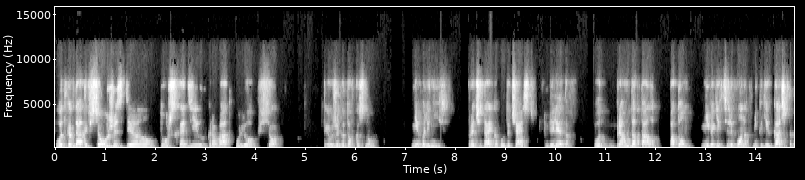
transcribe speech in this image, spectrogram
Вот когда ты все уже сделал, душ сходил, в кроватку лег, все, ты уже готов ко сну, не поленись. Прочитай какую-то часть билетов, вот прям до талого. Потом Никаких телефонов, никаких гаджетов,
